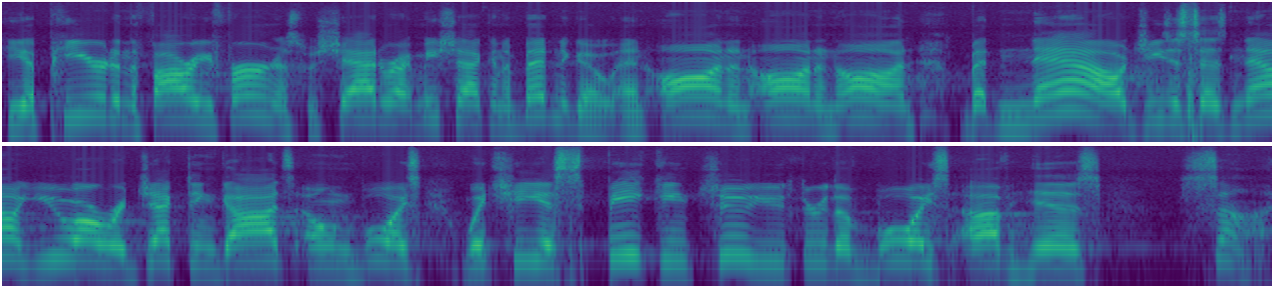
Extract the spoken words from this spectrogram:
he appeared in the fiery furnace with Shadrach, Meshach, and Abednego, and on and on and on. But now, Jesus says, now you are rejecting God's own voice, which He is speaking to you through the voice of His Son.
